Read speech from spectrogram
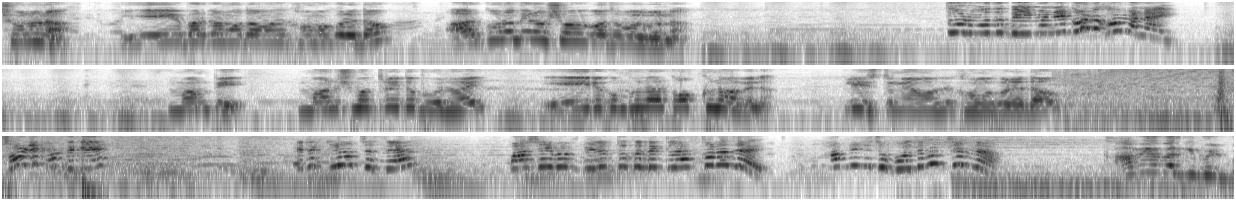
শোনো না এবারকার মতো আমাকে ক্ষমা করে দাও আর কোনোদিন ওর সঙ্গে কথা বলব না। তোর মতো বেইমানের কোনো ক্ষমা নাই। মাম্পি মানুষ মাত্রই তো ভুল হয়। এইরকম ভুল আর কখনো হবে না। প্লিজ তুমি আমাকে ক্ষমা করে দাও। সর এখান থেকে। এটা কি হচ্ছে স্যার? পাশে এভাবে বিরক্ত করলে ক্লাস করা যায়? আপনি কিছু বলতে পারছেন না। আমি আবার কি বলব?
